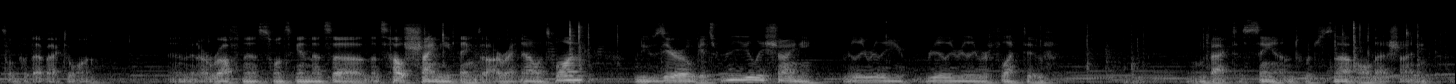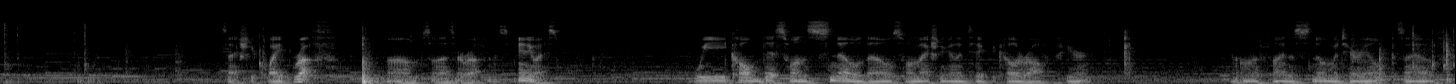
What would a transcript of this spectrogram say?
So I'll put that back to one. And then our roughness, once again, that's uh, that's how shiny things are. Right now it's one, we do zero, it gets really shiny really, really, really, really reflective. And back to sand, which is not all that shiny. It's actually quite rough. Um, so that's our roughness. Anyways, we called this one snow though, so I'm actually going to take the color off of here. And I'm going to find a snow material because I have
